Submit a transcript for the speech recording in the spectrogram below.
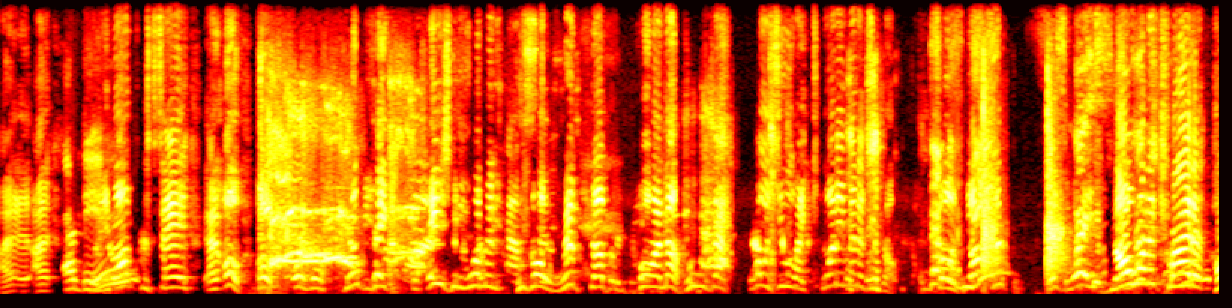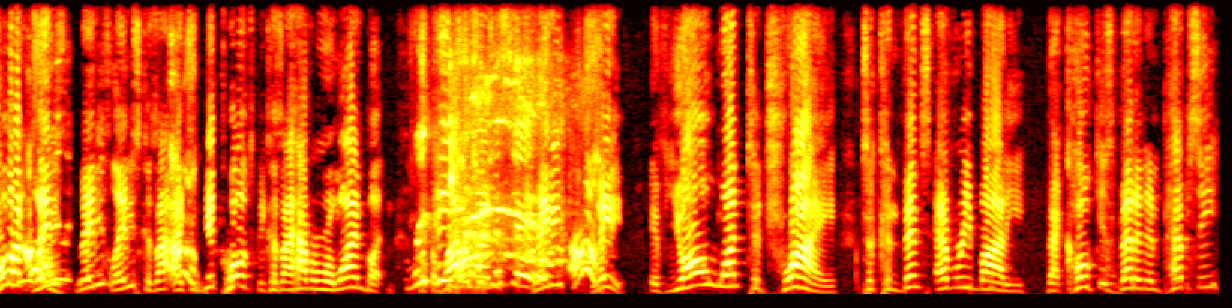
I, I, I did. You want to say, oh, oh, oh, oh you'll take the Asian woman who's all ripped up and torn up. Who was that? That was you like 20 minutes ago. That so was me. Listen, Wait, if y'all want to try to hold on, ladies, ladies, ladies, because I, I, oh. can get quotes because I have a rewind button. Repeat what you just said. Ladies, oh. ladies, if y'all want to try to convince everybody that Coke is better than Pepsi,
